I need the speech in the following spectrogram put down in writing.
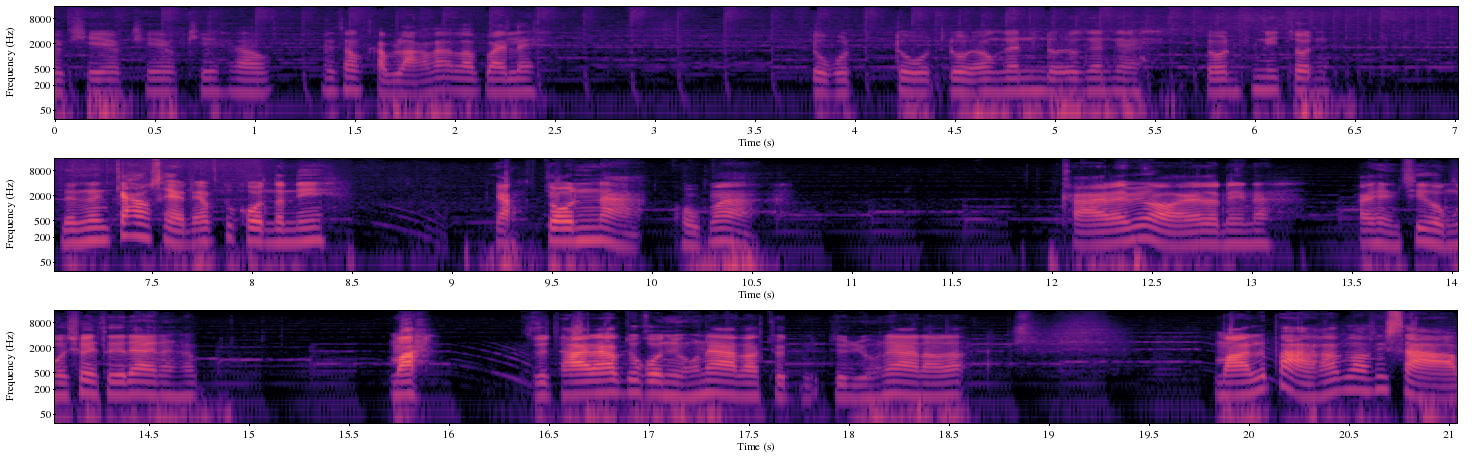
โอเคโอเคโอเคเราไม่ต้องกลับหลังแล้วเราไปเลยดูดดูดดูดเอาเงินดูดเอาเงินไงจนที่นี่จนเหลือเงินเก้าแสนครับทุกคนตอนนี้อยากจนน่ะ ผมอะ ขายอะไรไม่ออกเลยตอนนี้นะใครเห็นชื่อผมก็ช่วยซื้อได้นะครับ มาสุดท้ายแล้วครับทุกคนอยู่ข้างหน้าเราจุดจุดอยู่ข้างหน้าเราแล้วมาหรือเปล่าครับรอบที่สาม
